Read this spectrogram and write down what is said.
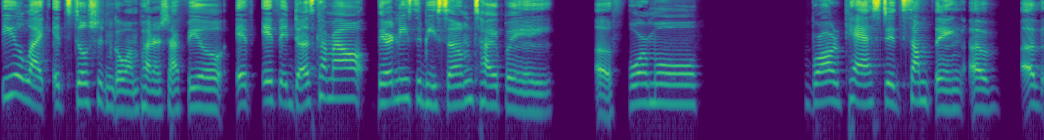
feel like it still shouldn't go unpunished. I feel if if it does come out, there needs to be some type of a, a formal broadcasted something of of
